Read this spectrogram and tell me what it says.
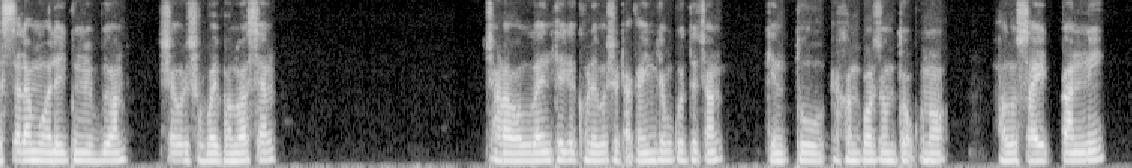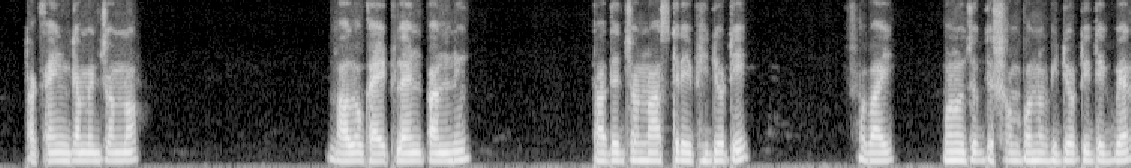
আসসালামু আলাইকুম এভরিওয়ান। আশা করি সবাই ভালো আছেন। যারা অনলাইন থেকে ঘরে বসে টাকা ইনকাম করতে চান, কিন্তু এখন পর্যন্ত কোনো ভালো সাইট পাননি, টাকা ইনকামের জন্য ভালো গাইডলাইন পাননি, তাদের জন্য আজকের এই ভিডিওটি। সবাই মনোযোগ দিয়ে সম্পূর্ণ ভিডিওটি দেখবেন।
